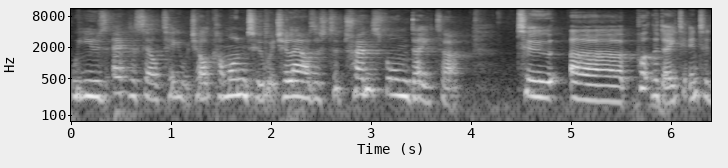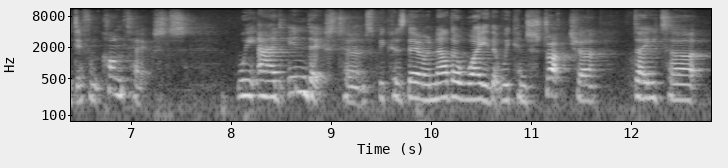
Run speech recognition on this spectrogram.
We use XSLT, which I'll come on to, which allows us to transform data to uh, put the data into different contexts. We add index terms because they're another way that we can structure data,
